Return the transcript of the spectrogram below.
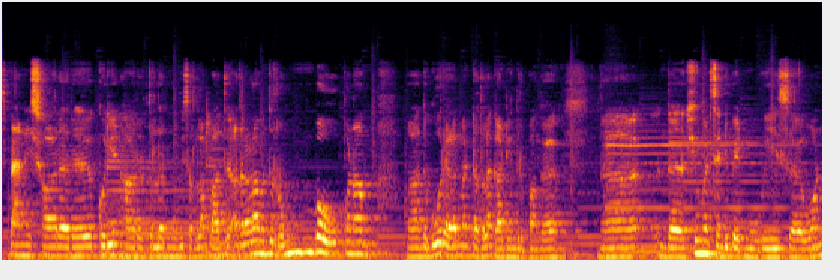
Spanish horror Korean horror thriller movies அதெல்லாம் பார்த்து அதெல்லாம் வந்து ரொம்ப ஓப்பனாக அந்த கோர் எலமெண்ட் அதெல்லாம் காட்டியிருந்திருப்பாங்க. இந்த human centipede movies one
